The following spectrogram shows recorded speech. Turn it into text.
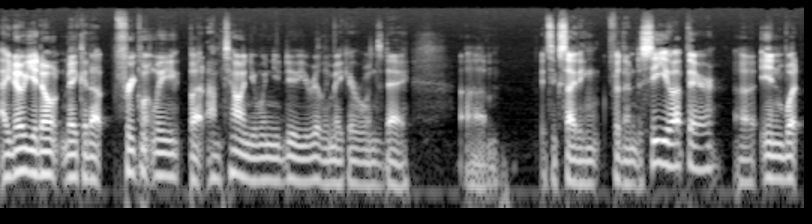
I know you don't make it up frequently, but I'm telling you, when you do, you really make everyone's day. Um, it's exciting for them to see you up there uh, in what,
